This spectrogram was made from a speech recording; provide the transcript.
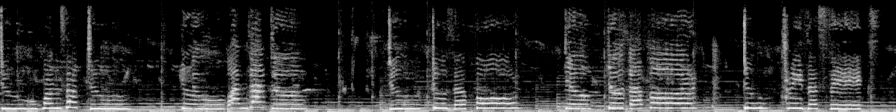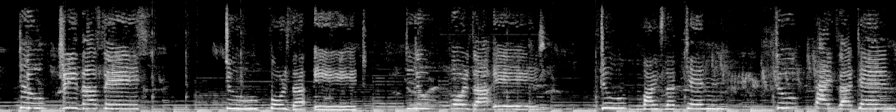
Two ones are two. Two ones are two. Two twos are four. Two twos are four. Two threes are six. Two threes are six. Two fours are eight. Two fours are eight. Two fives are ten. Two fives ten.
